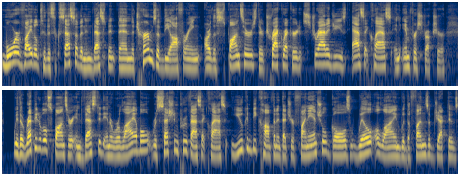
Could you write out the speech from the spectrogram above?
More vital to the success of an investment than the terms of the offering are the sponsors, their track record, strategies, asset class, and infrastructure. With a reputable sponsor invested in a reliable, recession proof asset class, you can be confident that your financial goals will align with the fund's objectives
